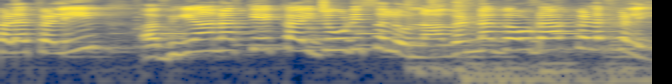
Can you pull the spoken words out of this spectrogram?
ಕಳಕಳಿ, ಅಭಿಯಾನಕ್ಕೆ ಕೈಜೋಡಿಸಲು ನಾಗಣ್ಣಗೌಡ ಕಳಕಳಿ.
